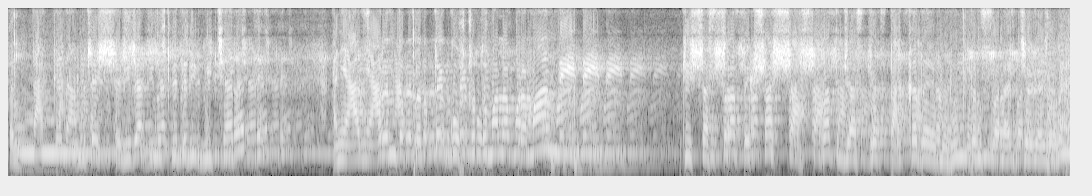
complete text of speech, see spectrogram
पण ताकद आमच्या शरीरात नसली तरी विचारात आहे. आणि आजपर्यंत प्रत्येक गोष्ट तुम्हाला प्रमाण देईल की शस्त्रापेक्षा शास्त्रात जास्त ताकद आहे म्हणून तर स्वराज्य घडलंय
